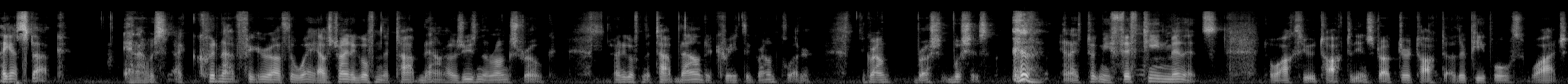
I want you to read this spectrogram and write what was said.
I got stuck, and I was I could not figure out the way. I was trying to go from the top down. I was using the wrong stroke, trying to go from the top down to create the ground clutter, the ground brush bushes. and it took me 15 minutes to walk through, talk to the instructor, talk to other people, watch.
